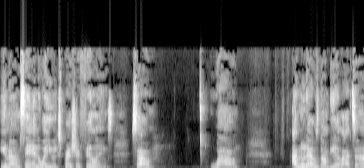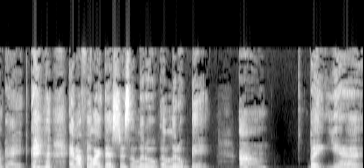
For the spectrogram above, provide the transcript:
you know what I'm saying, and the way you express your feelings. So, wow. I knew that was gonna be a lot to unpack. and I feel like that's just a little a little bit. Um but yeah,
